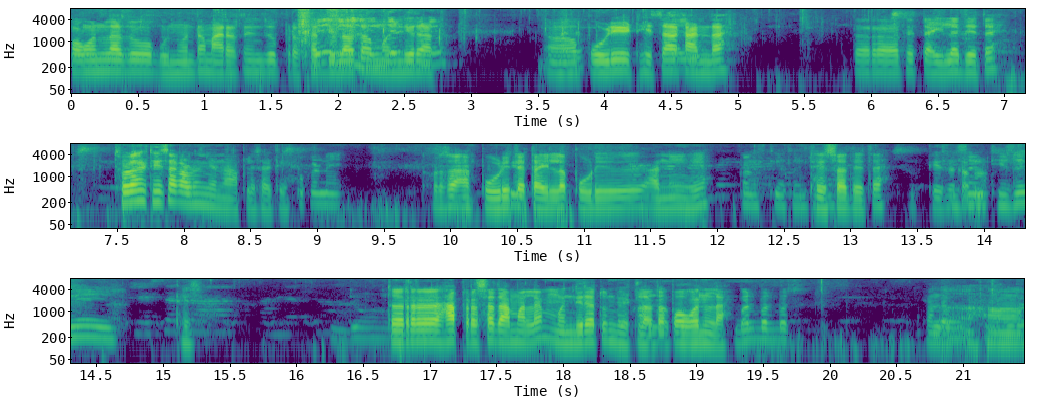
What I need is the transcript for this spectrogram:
पवनला जो गुणवंत महाराजांनी जो प्रसाद दिला होता मंदिरात पोळी ठेचा कांदा तर ते ताईला देत आहे. थोडासा ठेचा काढून घे ना आपल्यासाठी. थोडासा पोळी त्या ताईला पोळी आणि हे ठेचा देत आहे. ठेचा. ठेचा. तर हा प्रसाद आम्हाला मंदिरातून भेटला होता पवनला. बस बस बस. हा.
